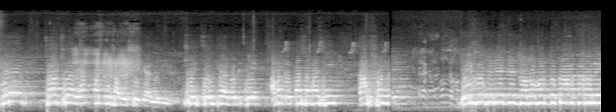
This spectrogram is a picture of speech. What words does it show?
ঘেরে জল সরের একমাত্র উপায় চৌটিয়া নদী। সেই চৌটিয়া নদীতে আমাদের পাশাপাশি কাপসন দীর্ঘদিনের যে জলবদ্ধতার কারণে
